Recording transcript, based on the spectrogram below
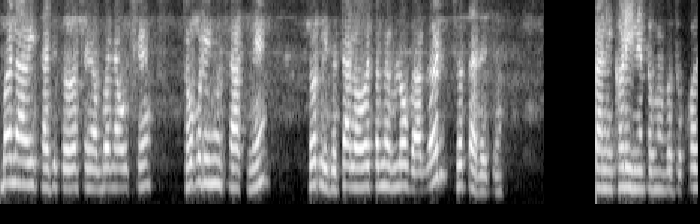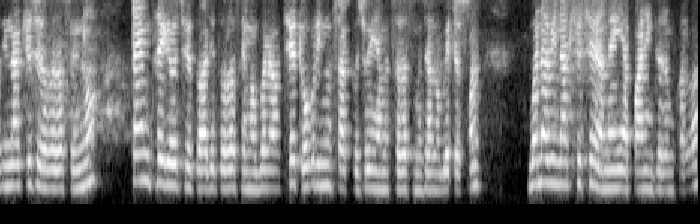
બનાવી આજે તો રસોઈમાં બનાવું છે ઢોકળીનું શાક ને રોટલી. તો ચાલો હવે તમે બ્લોગ આગળ જોતા રહેજો. કપડાની ઘડીને તમે બધું કરી નાખ્યું છે. હવે રસોઈનો ટાઈમ થઈ ગયો છે. તો આજે તો રસોઈમાં બનાવ છે ઢોકળીનું શાક. તો જોઈએ અમે સરસ મજાનું બેટર પણ બનાવી નાખ્યું છે અને અહીંયા પાણી ગરમ કરવા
